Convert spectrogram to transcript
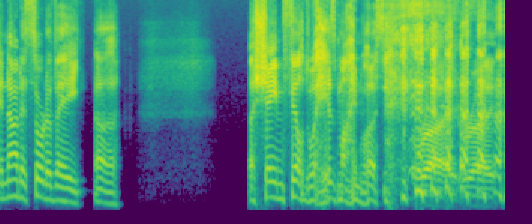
and not as sort of a uh a shame filled way as mine was. right, right.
